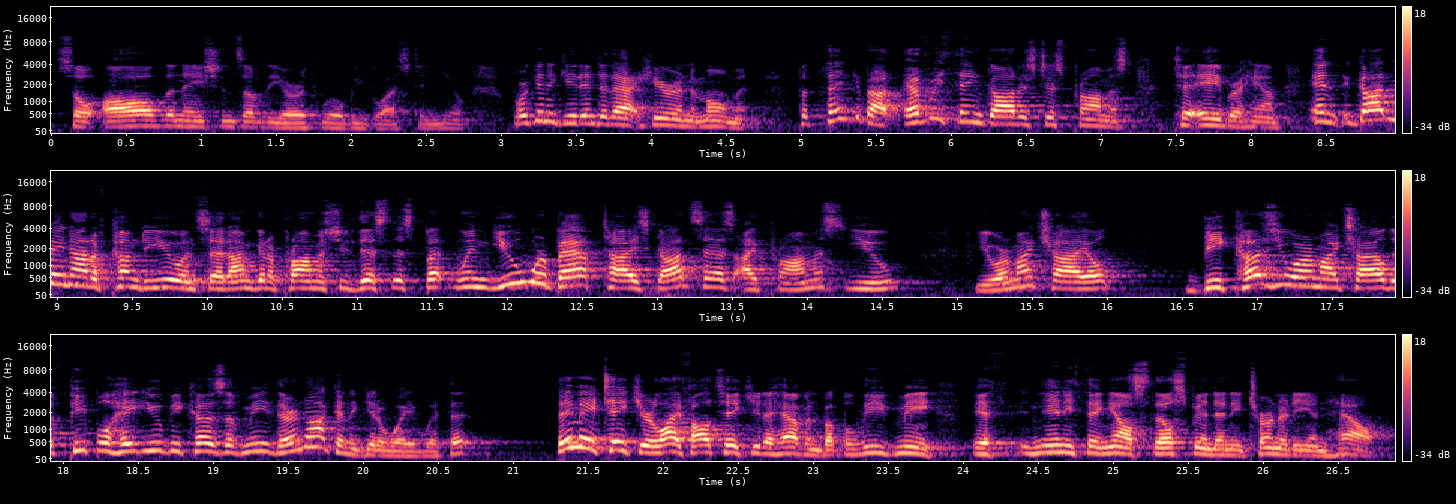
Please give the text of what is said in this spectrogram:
so all the nations of the earth will be blessed in you. We're going to get into that here in a moment. But think about everything God has just promised to Abraham. And God may not have come to you and said, I'm going to promise you this, this, but when you were baptized, God says, I promise you, you are my child. Because you are my child, if people hate you because of me, they're not going to get away with it. They may take your life, I'll take you to heaven, but believe me, if in anything else, they'll spend an eternity in hell.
